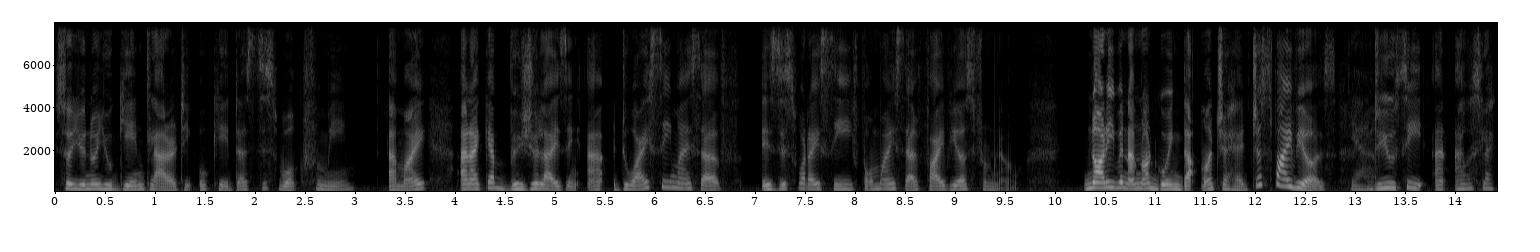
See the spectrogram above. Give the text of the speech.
So, you know, you gain clarity. Okay, does this work for me? Am I? And I kept visualizing uh, do I see myself? Is this what I see for myself five years from now? Not even, I'm not going that much ahead, just five years. Yeah. Do you see? And I was like,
